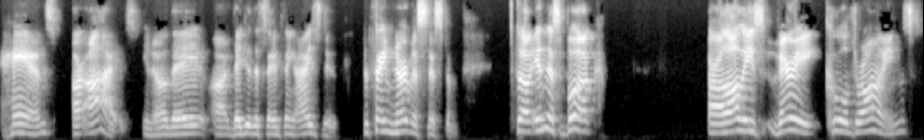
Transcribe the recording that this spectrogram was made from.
hands are eyes. You know, they are they do the same thing eyes do. The same nervous system. So in this book are all these very cool drawings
